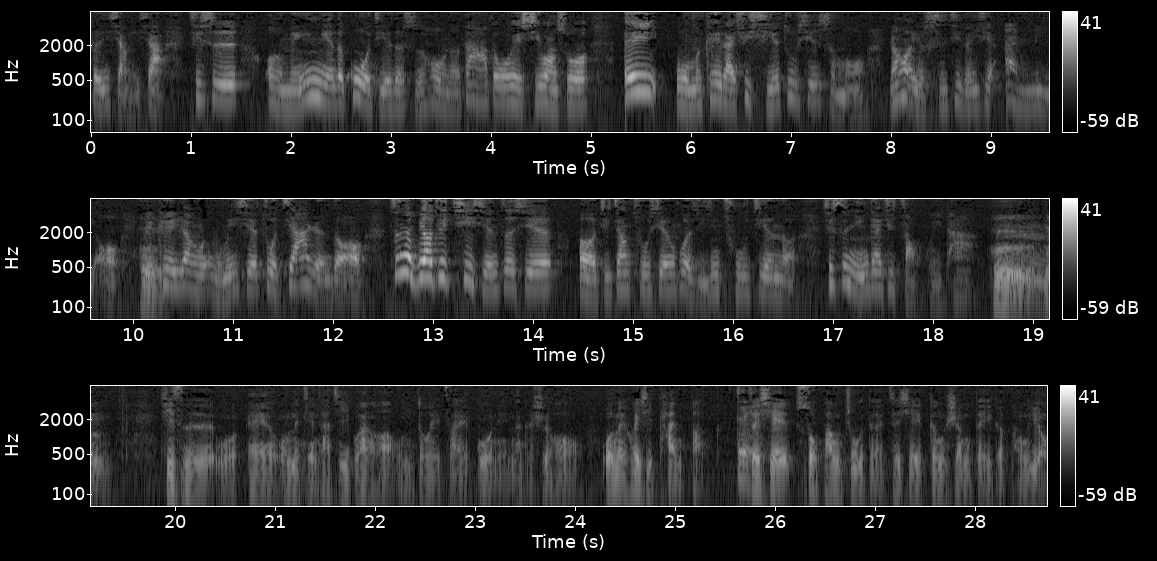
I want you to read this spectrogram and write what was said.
分享一下？其实呃，每一年的过节的时候呢，大家都会希望说。哎，我们可以来去协助些什么？然后有实际的一些案例哦，也可以让我们一些做家人的哦，真的不要去弃嫌这些呃即将出监或者已经出监了。其实你应该去找回他。嗯嗯，其实我哎，我们检察机关哈，我们都会在过年那个时候，我们会去探访这些受帮助的这些更生的一个朋友。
